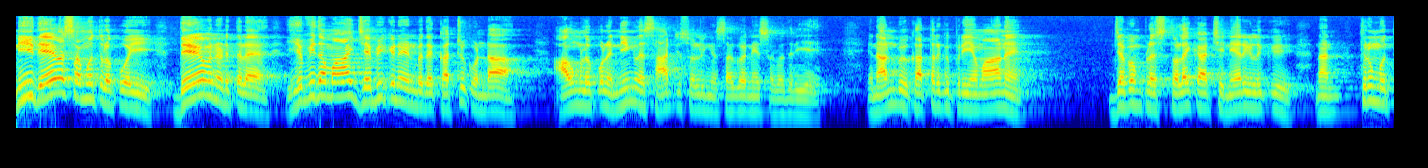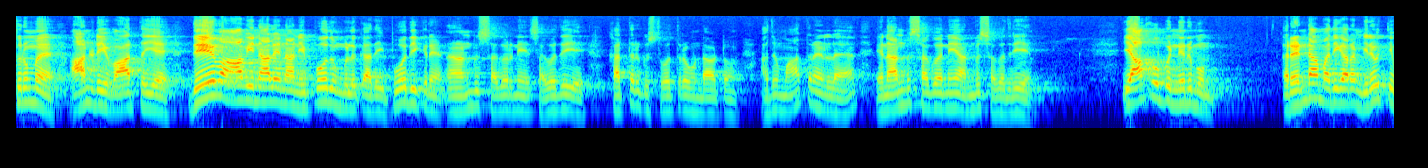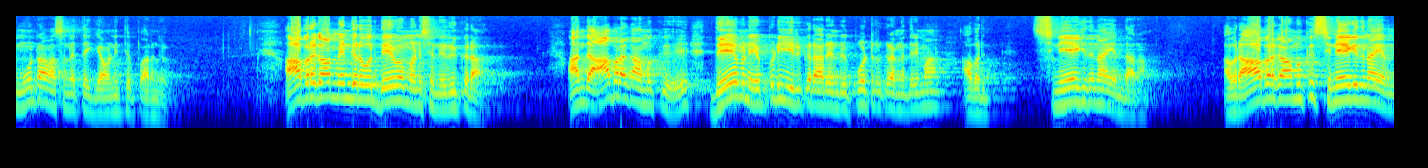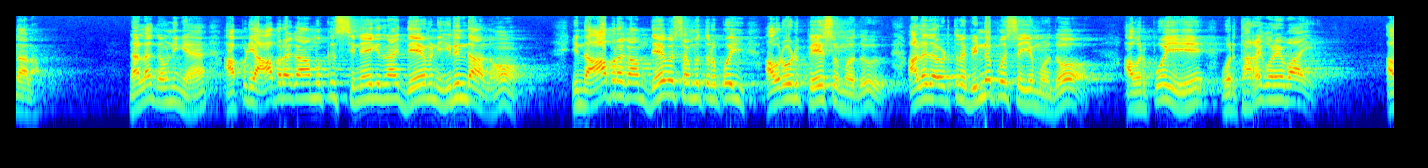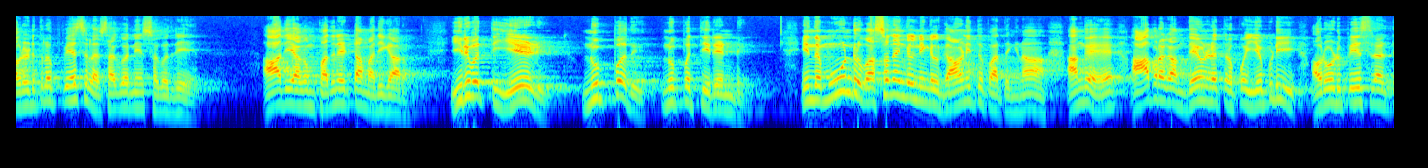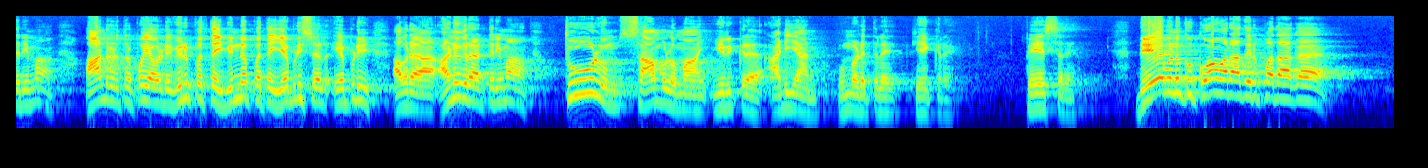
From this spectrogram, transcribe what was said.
நீ தேவ சமூகத்தில் போய் தேவனிடத்துல எவ்விதமாய் ஜெபிக்கணும் என்பதை கற்றுக்கொண்டா அவங்கள போல் நீங்களே சாட்சி சொல்லுங்க சகோதரனே சகோதரியே. என் அன்பு கத்தருக்கு பிரியமான ஜெபம் ப்ளஸ் தொலைக்காட்சி நேர்களுக்கு நான் திரும்ப திரும்ப ஆண்டுடைய வார்த்தையை தேவ ஆவினாலே நான் எப்போதும் உங்களுக்கு அதை போதிக்கிறேன். நான் அன்பு சகோதரனே சகோதரியே கத்தருக்கு ஸ்தோத்திரம் உண்டாகட்டும். அது மாத்திரம் இல்லை என் அன்பு சகோதரனே அன்பு சகோதரியே. யாக்கோபு நிருபம் ரெண்டாம் அதிகாரம் இருபத்தி மூன்றாம் வசனத்தை கவனித்து பாருங்கள். ஆபரகாம் என்கிற ஒரு தேவ மனுஷன் இருக்கிறார். அந்த ஆபரகாமுக்கு தேவன் எப்படி இருக்கிறார் என்று போட்டிருக்கிறாங்க தெரியுமா? அவர் சிநேகிதனா இருந்தாராம். அவர் ஆபரகாமுக்கு சிநேகிதனாக இருந்தாலாம். நல்லா கவனிங்க அப்படி ஆபரகாமுக்கு சிநேகிதனாய் தேவன் இருந்தாலும் இந்த ஆபரகாம் தேவ சமூகத்தில் போய் அவரோடு பேசும்போதோ அல்லது அவரிடத்துல விண்ணப்பம் செய்யும் போதோ அவர் போய் ஒரு தரைகுறைவாய் அவரிடத்துல பேசலை சகோதரனே சகோதரி ஆதியாகம் பதினெட்டாம் அதிகாரம் இருபத்தி ஏழு முப்பது முப்பத்தி ரெண்டு. இந்த மூன்று வசனங்கள் நீங்கள் கவனித்து பார்த்தீங்கன்னா அங்கே ஆபரகாம் தேவனிடத்தில் போய் எப்படி அவரோடு பேசுகிறார் தெரியுமா? ஆண்டவரிடத்தில் போய் அவருடைய விருப்பத்தை விண்ணப்பத்தை எப்படி சொல் எப்படி அவரை அணுகிறார் தெரியுமா? தூளும் சாம்பலுமாய் இருக்கிற அடியான் உம்மிடத்தில் கேட்குறேன் பேசுகிறேன் தேவனுக்கு கோபம் வராது இருப்பதாக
